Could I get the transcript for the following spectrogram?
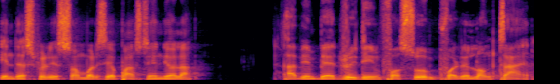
in the spirit somebody say, Pastor Eniola, I've been bedridden for so for a long time.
